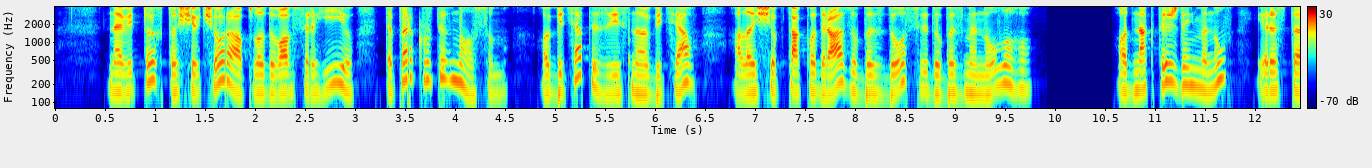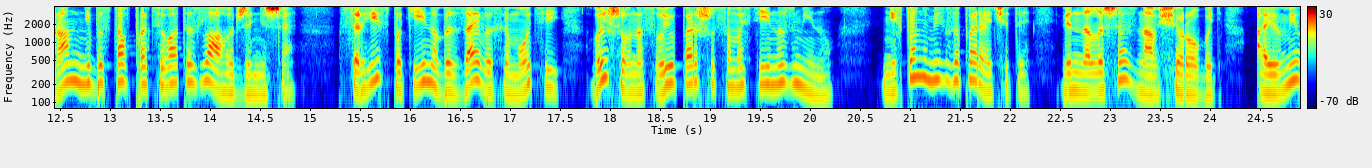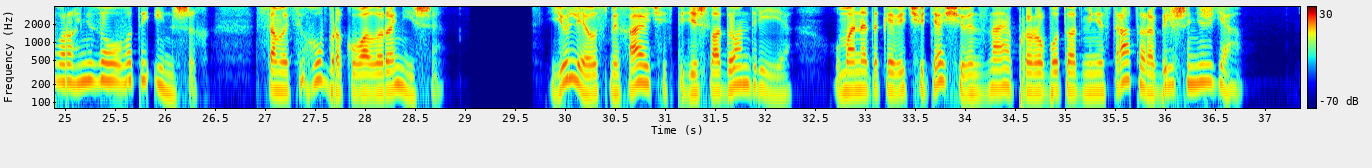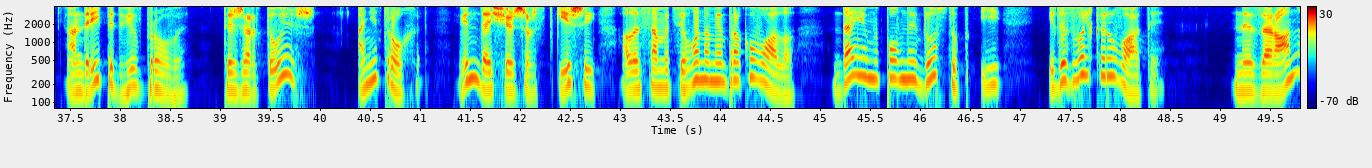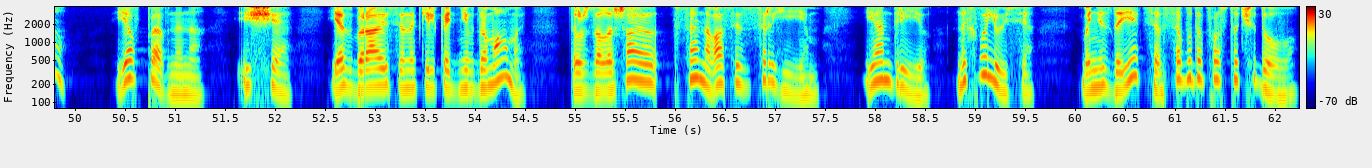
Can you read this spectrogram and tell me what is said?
Навіть той, хто ще вчора аплодував Сергію, тепер крутив носом. Обіцяти, звісно, обіцяв, але щоб так одразу, без досвіду, без минулого. Однак тиждень минув, і ресторан ніби став працювати злагодженіше. Сергій спокійно, без зайвих емоцій, вийшов на свою першу самостійну зміну. Ніхто не міг заперечити, він не лише знав, що робить, а й умів організовувати інших. Саме цього бракувало раніше. Юлія, усміхаючись, підійшла до Андрія. У мене таке відчуття, що він знає про роботу адміністратора більше, ніж я. Андрій підвів брови. Ти жартуєш? Ані трохи. Він дещо жорсткіший, але саме цього нам і бракувало. Дай йому повний доступ і і дозволь керувати. Не зарано? Я впевнена. І ще, я збираюся на кілька днів до мами, тож залишаю все на вас із Сергієм. І Андрію, не хвилюйся. Мені здається, все буде просто чудово.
